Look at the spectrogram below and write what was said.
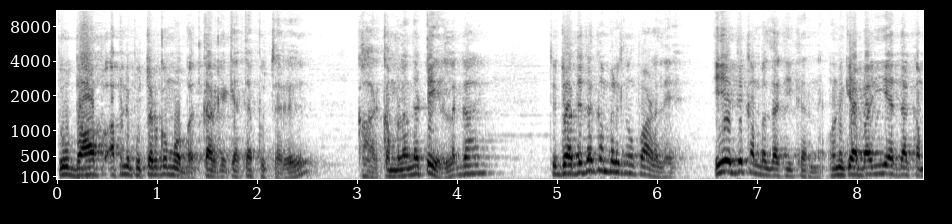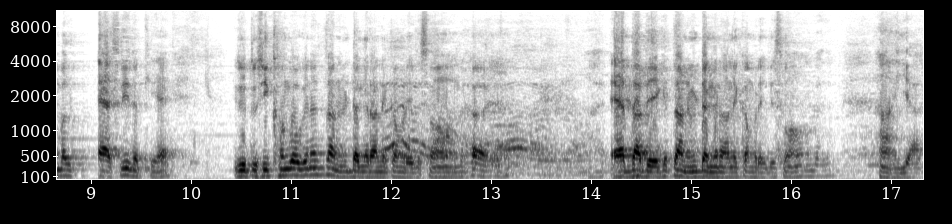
तो बाप अपने पुत्र को मोहब्बत करके कहता है पुत्र घर कंबलों का ढेर लगा है तो दादे का कंबल क्यों पाड़ लिया ਇਹ ਅੱਧੇ ਕੰਬਲ ਦਾ ਕੀ ਕਰਨਾ ਉਹਨੇ ਕਿਹਾ ਬਾਜੀ ਇਹ ਅੱਧਾ ਕੰਬਲ ਐਸ ਲਈ ਰੱਖਿਆ ਹੈ ਜਦੋਂ ਤੁਸੀਂ ਖੰਗੋਗੇ ਨਾ ਤੁਹਾਨੂੰ ਡੰਗਰਾਂ ਦੇ ਕਮਰੇ 'ਚ ਸਵਾਵਾਂਗਾ ऐदा दे के ਤੁਹਾਨੂੰ ਡੰਗਰਾਂ ਵਾਲੇ ਕਮਰੇ 'ਚ ਸਵਾਵਾਂਗਾ हाँ यार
